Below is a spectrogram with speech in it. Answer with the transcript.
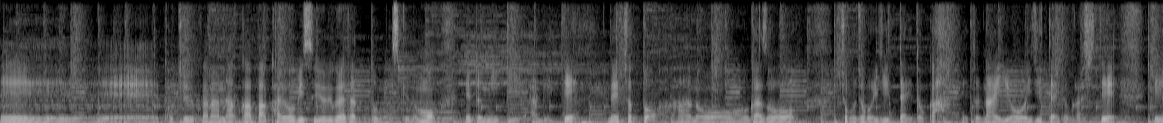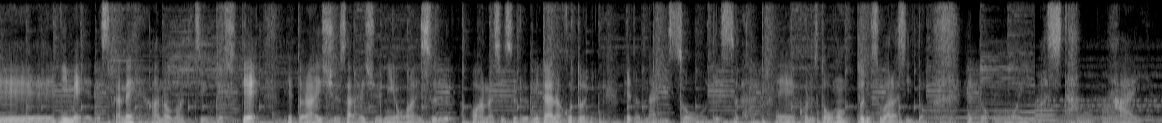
えー、途中から半ば火曜日水曜日ぐらいだったと思うんですけども、えっ、ー、とミーティー上げてでちょっとあのー、画像をちょこちょこいじったりとか、えっ、と内容をいじったりとかして、え2名ですかねあのマッチングして、えっと来週再来週にお会いするお話しするみたいなことに、えっとなりそうです、えこれと本当に素晴らしいと,、えっと思いました。はい。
